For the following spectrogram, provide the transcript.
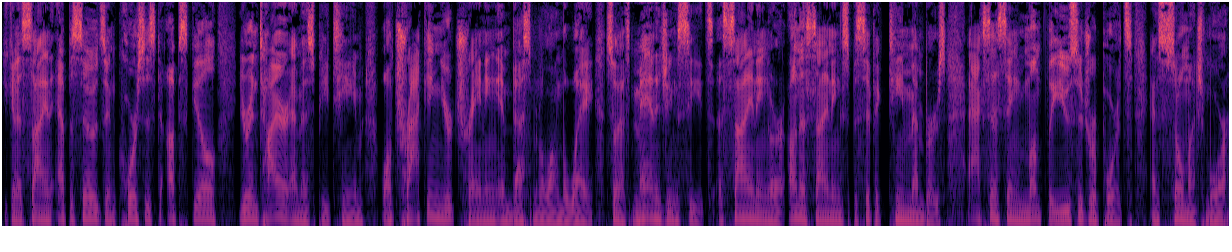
You can assign episodes and courses to upskill your entire MSP team while tracking your training investment along the way. So that's managing seats, assigning or unassigning specific team members, accessing monthly usage reports, and so much more.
